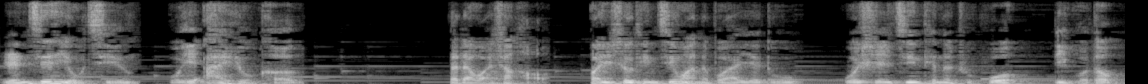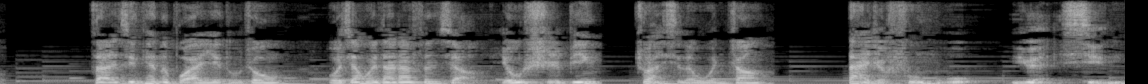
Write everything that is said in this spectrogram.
人间有情，唯爱永恒。大家晚上好，欢迎收听今晚的博爱夜读，我是今天的主播李国栋。在今天的博爱夜读中，我将为大家分享由石冰撰写的文章《带着父母远行》。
